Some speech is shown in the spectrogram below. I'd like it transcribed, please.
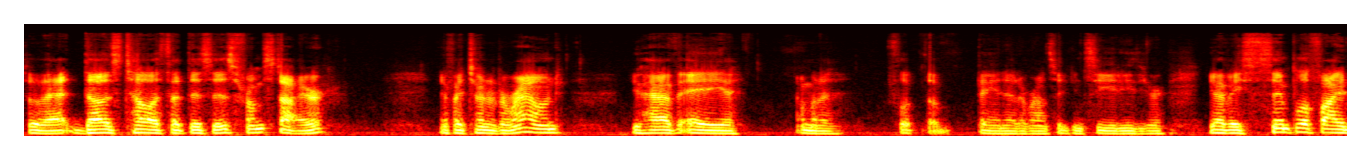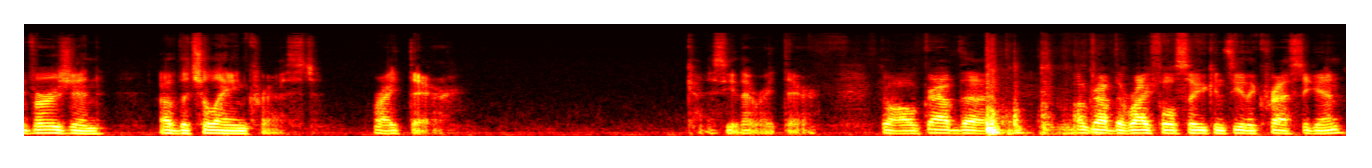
So that does tell us that this is from Steyr. If I turn it around, you have a, I'm going to flip the bayonet around so you can see it easier. You have a simplified version of the Chilean crest right there. Kind of see that right there. So I'll grab the, I'll grab the rifle so you can see the crest again.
